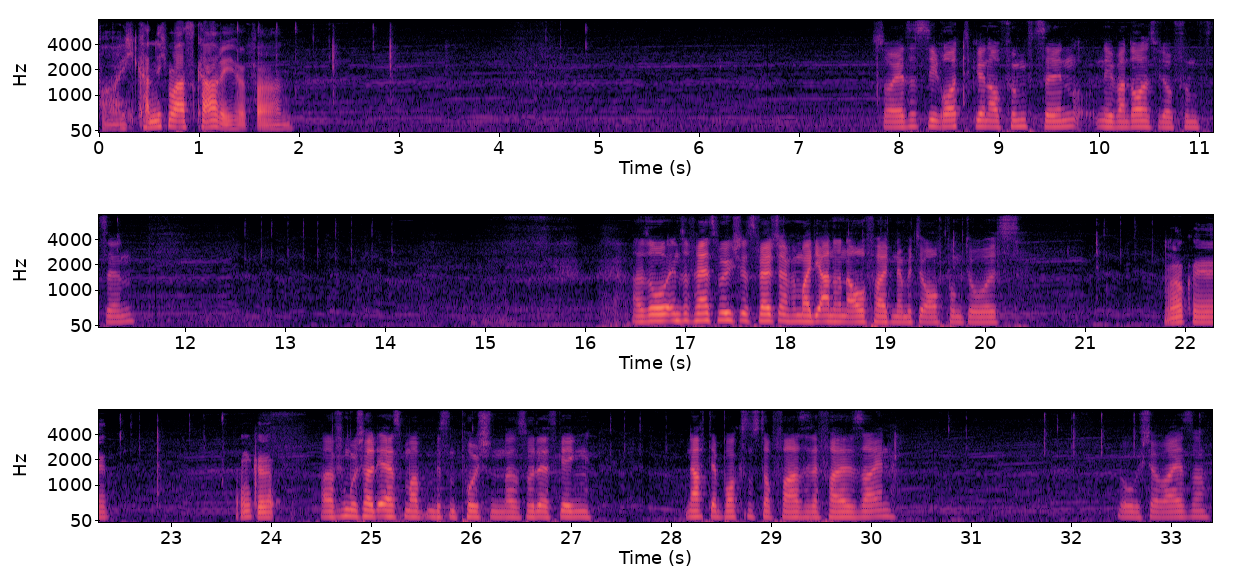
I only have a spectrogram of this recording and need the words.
Boah, ich kann nicht mal Ascari hier fahren. So, jetzt ist die Rotgen auf 15. Ne, Van Dorn ist wieder auf 15. Also, insofern es möglich ist, werde ich einfach mal die anderen aufhalten, damit du auch Punkte holst. Okay. Danke. Aber dafür muss ich halt erstmal ein bisschen pushen. Das würde erst gegen nach der Boxenstopp-Phase der Fall sein. Logischerweise.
